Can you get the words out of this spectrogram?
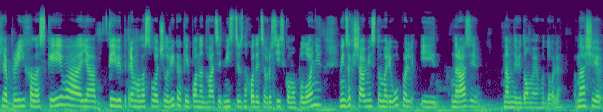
Я приїхала з Києва. Я в Києві підтримувала свого чоловіка, який понад 20 місяців знаходиться в російському полоні. Він захищав місто Маріуполь, і наразі нам невідома його доля. Наші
